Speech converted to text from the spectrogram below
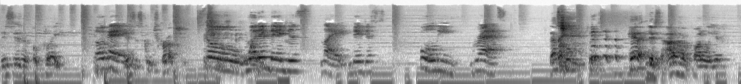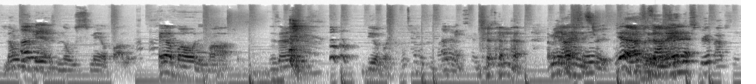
this isn't for play. Okay. This is construction. So what if they just like they just fully grasp? That's what. hair, listen, I don't have a problem with hair. Long as Okay. there's no smell following. Hair bald is my option. Design, deal breaker. what type of designs Okay. have you seen? I mean, I've seen, strip. Yeah, I've The seen the landing landing. I've seen.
